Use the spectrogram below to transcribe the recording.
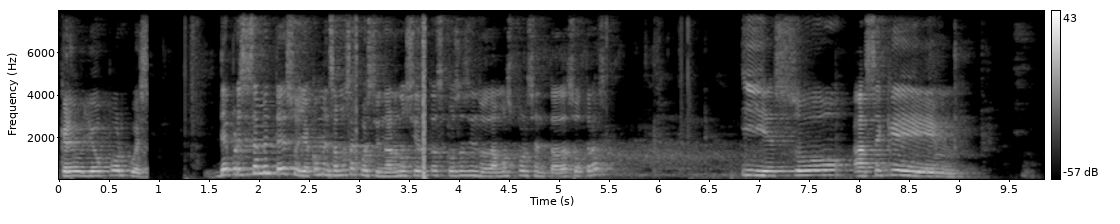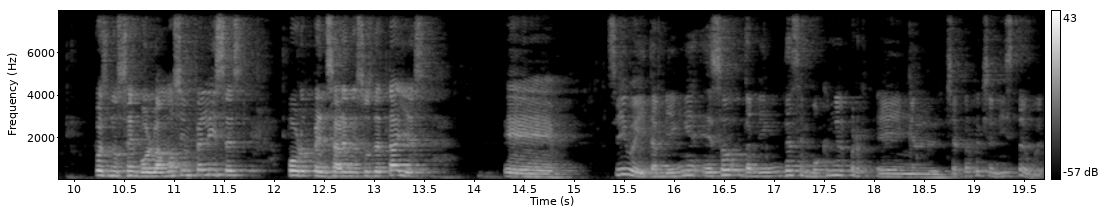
creo yo, por cuestión de precisamente eso, ya comenzamos a cuestionarnos ciertas cosas y nos damos por sentadas otras. Y eso hace que pues nos volvamos infelices por pensar en esos detalles. Eh, sí, güey, también eso también desemboca en el, en el ser perfeccionista, güey.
